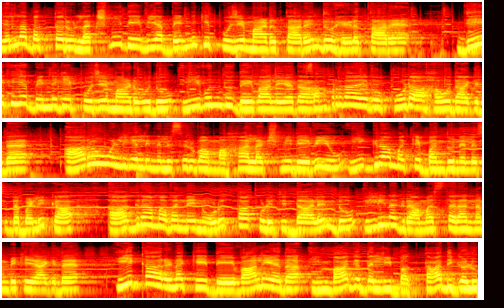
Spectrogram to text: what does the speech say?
ಎಲ್ಲ ಭಕ್ತರು ಲಕ್ಷ್ಮೀ ದೇವಿಯ ಬೆನ್ನಿಗೆ ಪೂಜೆ ಮಾಡುತ್ತಾರೆಂದು ಹೇಳುತ್ತಾರೆ. ದೇವಿಯ ಬೆನ್ನಿಗೆ ಪೂಜೆ ಮಾಡುವುದು ಈ ಒಂದು ದೇವಾಲಯದ ಸಂಪ್ರದಾಯವೂ ಕೂಡ ಹೌದಾಗಿದೆ. ಆರೋವಳ್ಳಿಯಲ್ಲಿ ನೆಲೆಸಿರುವ ಮಹಾಲಕ್ಷ್ಮೀ ದೇವಿಯು ಈ ಗ್ರಾಮಕ್ಕೆ ಬಂದು ನೆಲೆಸಿದ ಬಳಿಕ ಆ ಗ್ರಾಮವನ್ನೇ ನೋಡುತ್ತಾ ಕುಳಿತಿದ್ದಾಳೆಂದು ಇಲ್ಲಿನ ಗ್ರಾಮಸ್ಥರ ನಂಬಿಕೆಯಾಗಿದೆ. ಈ ಕಾರಣಕ್ಕೆ ದೇವಾಲಯದ ಹಿಂಭಾಗದಲ್ಲಿ ಭಕ್ತಾದಿಗಳು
